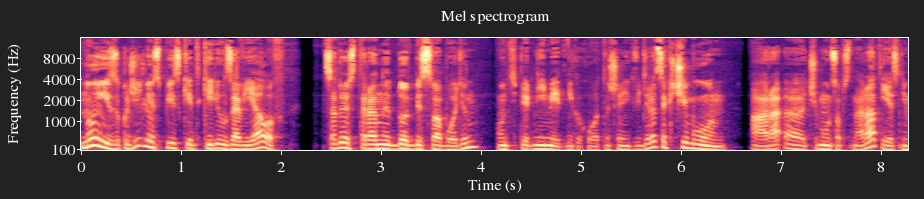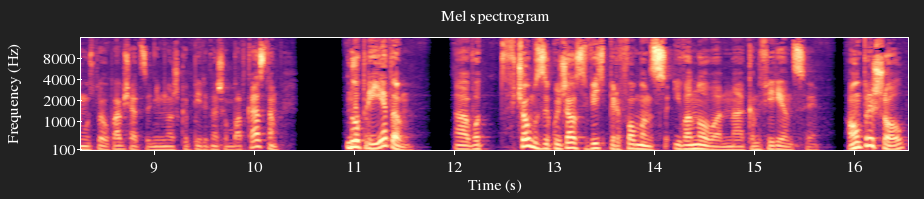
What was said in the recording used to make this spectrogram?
Ну и в списке это Кирилл Завьялов. С одной стороны, Добби свободен, он теперь не имеет никакого отношения к федерации, к чему он, а, чему он, собственно, рад, я с ним успел пообщаться немножко перед нашим подкастом. Но при этом, а, вот в чем заключался весь перформанс Иванова на конференции? Он пришел,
